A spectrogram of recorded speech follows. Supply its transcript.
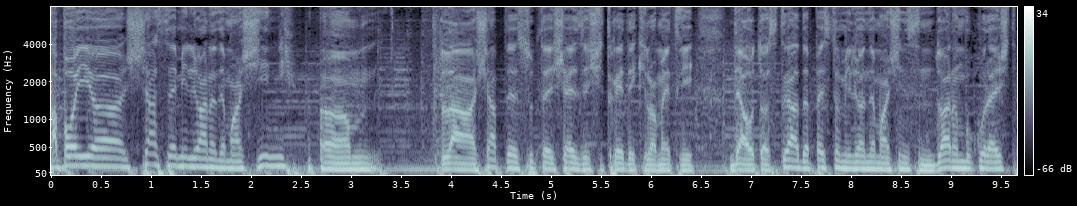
Apoi, uh, 6 milioane de mașini um, la 763 de kilometri de autostradă, peste un milion de mașini sunt doar în București.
